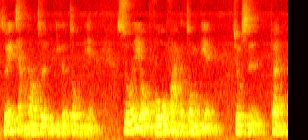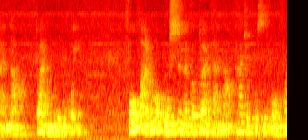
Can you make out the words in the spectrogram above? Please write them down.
所以讲到这里一个重点，所有佛法的重点就是断烦恼、断轮回。佛法如果不是能够断烦恼，它就不是佛法；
